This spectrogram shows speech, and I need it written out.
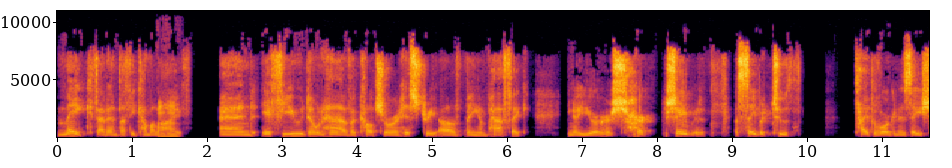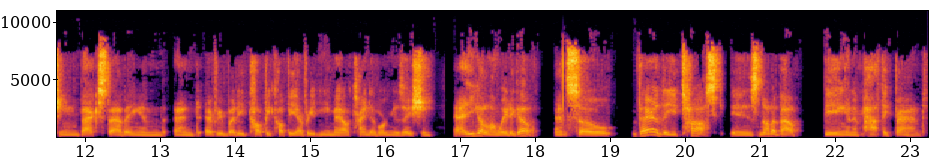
make that empathy come mm-hmm. alive. Mm-hmm. And if you don't have a culture or history of being empathic, you know, you're a shark, a saber tooth type of organization, backstabbing and, and everybody copy, copy every email kind of organization. And you got a long way to go. And so there, the task is not about being an empathic band,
